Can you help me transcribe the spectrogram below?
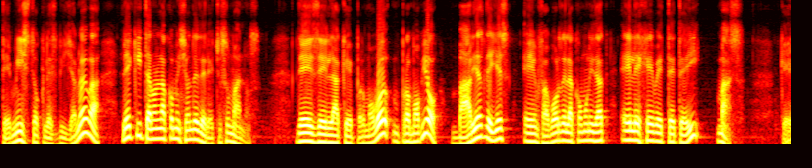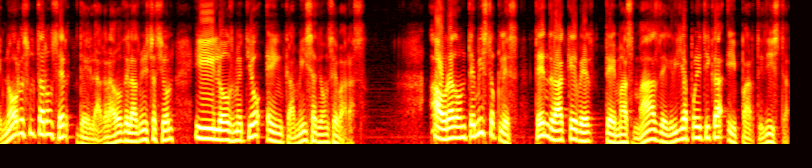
Temístocles Villanueva le quitaron la Comisión de Derechos Humanos, desde la que promovió, varias leyes en favor de la comunidad LGBTI que no resultaron ser del agrado de la administración y los metió en camisa de once varas. Ahora don Temístocles tendrá que ver temas más de grilla política y partidista.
